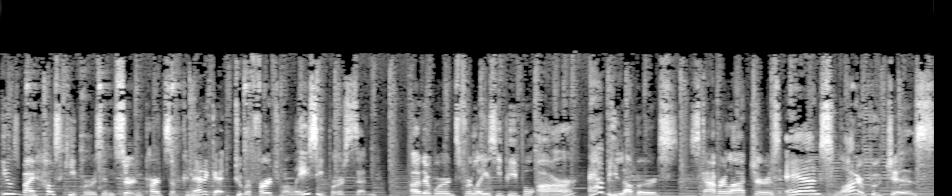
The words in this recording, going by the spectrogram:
used by housekeepers in certain parts of Connecticut to refer to a lazy person. Other words for lazy people are abbey lubbards, scabberlatchers, and slaughter pooches.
